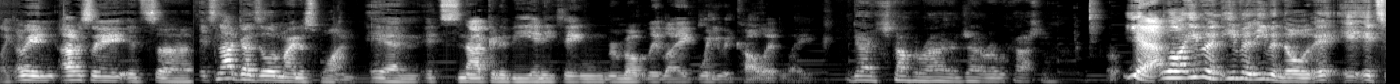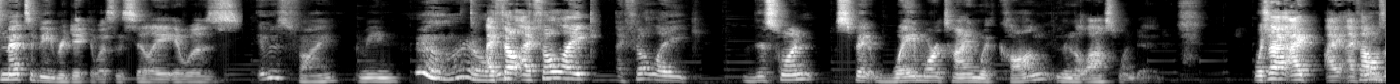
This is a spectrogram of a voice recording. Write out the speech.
Like, I mean, obviously, it's uh, it's not Godzilla minus one, and it's not gonna be anything remotely like what you would call it, like. Guy stomping around in a giant rubber costume. Yeah, well, even even even though it, it, it's meant to be ridiculous and silly, it was it was fine. I mean, Yeah, I. I felt I felt like I felt like this one spent way more time with Kong than the last one did, which I I, I, I thought Well, was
